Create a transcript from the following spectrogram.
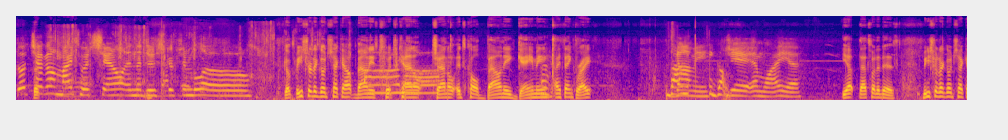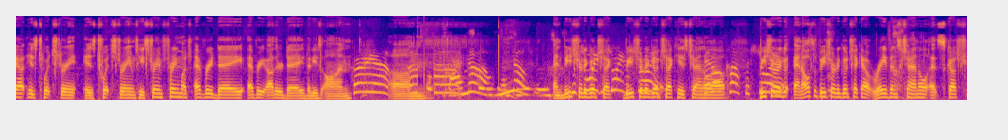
Go check out my Twitch channel in the description below. Go be sure to go check out Bounty's Twitch channel. Channel. It's called Bounty Gaming, I think, right? Gami. Gami. J M Y. Yeah. Yep, that's what it is. Be sure to go check out his Twitch stream. His Twitch streams. He streams pretty much every day, every other day that he's on. Hurry up. Um, uh, no, no. And be sure to go check. destroy, Be sure to go check his channel out. costs, Be sure to go, and also be sure to go check out Raven's channel at Skush,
